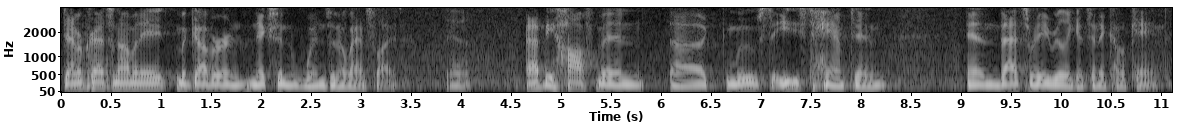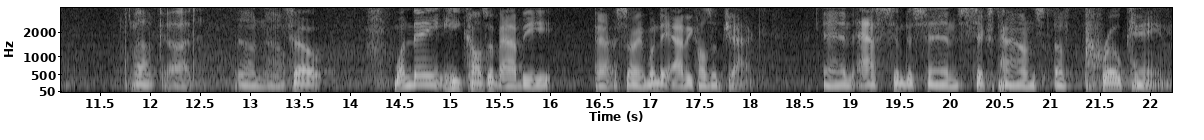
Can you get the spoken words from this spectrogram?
Democrats nominate McGovern. Nixon wins in a landslide. Yeah. Abbie Hoffman uh, moves to East Hampton, and that's where he really gets into cocaine. Oh God. Oh no. So one day he calls up Abbie. Uh, sorry, one day Abbie calls up Jack and asks him to send six pounds of procaine.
